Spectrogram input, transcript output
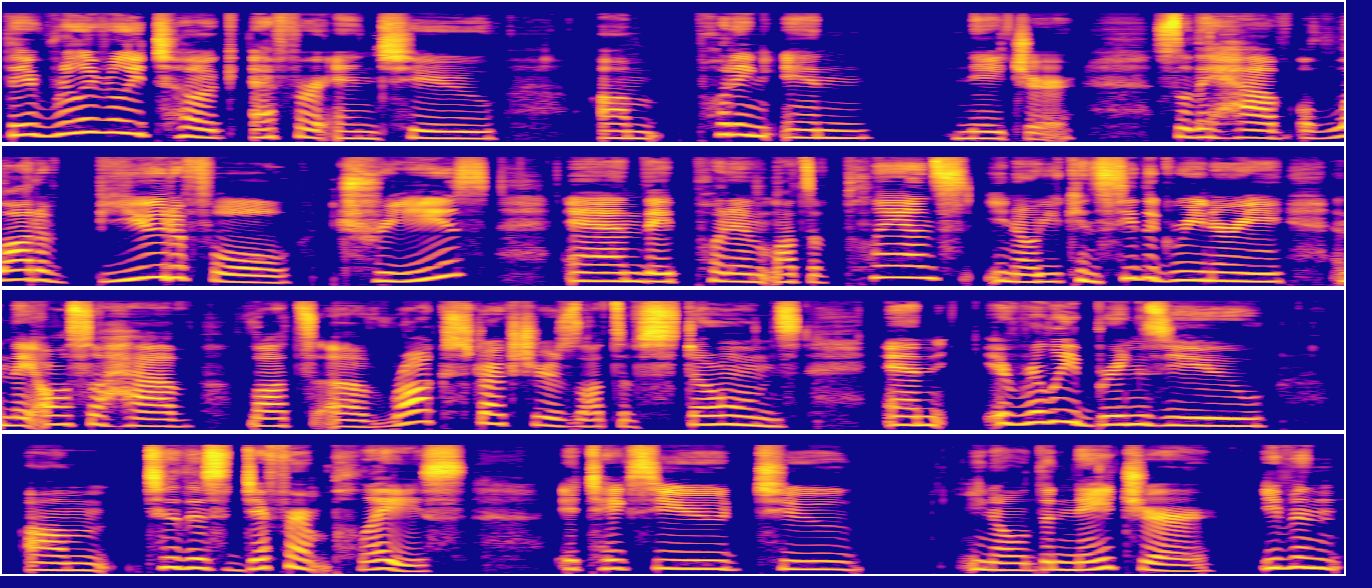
they really, really took effort into um, putting in nature. So they have a lot of beautiful trees and they put in lots of plants. You know, you can see the greenery and they also have lots of rock structures, lots of stones. And it really brings you um, to this different place. It takes you to, you know, the nature. Even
